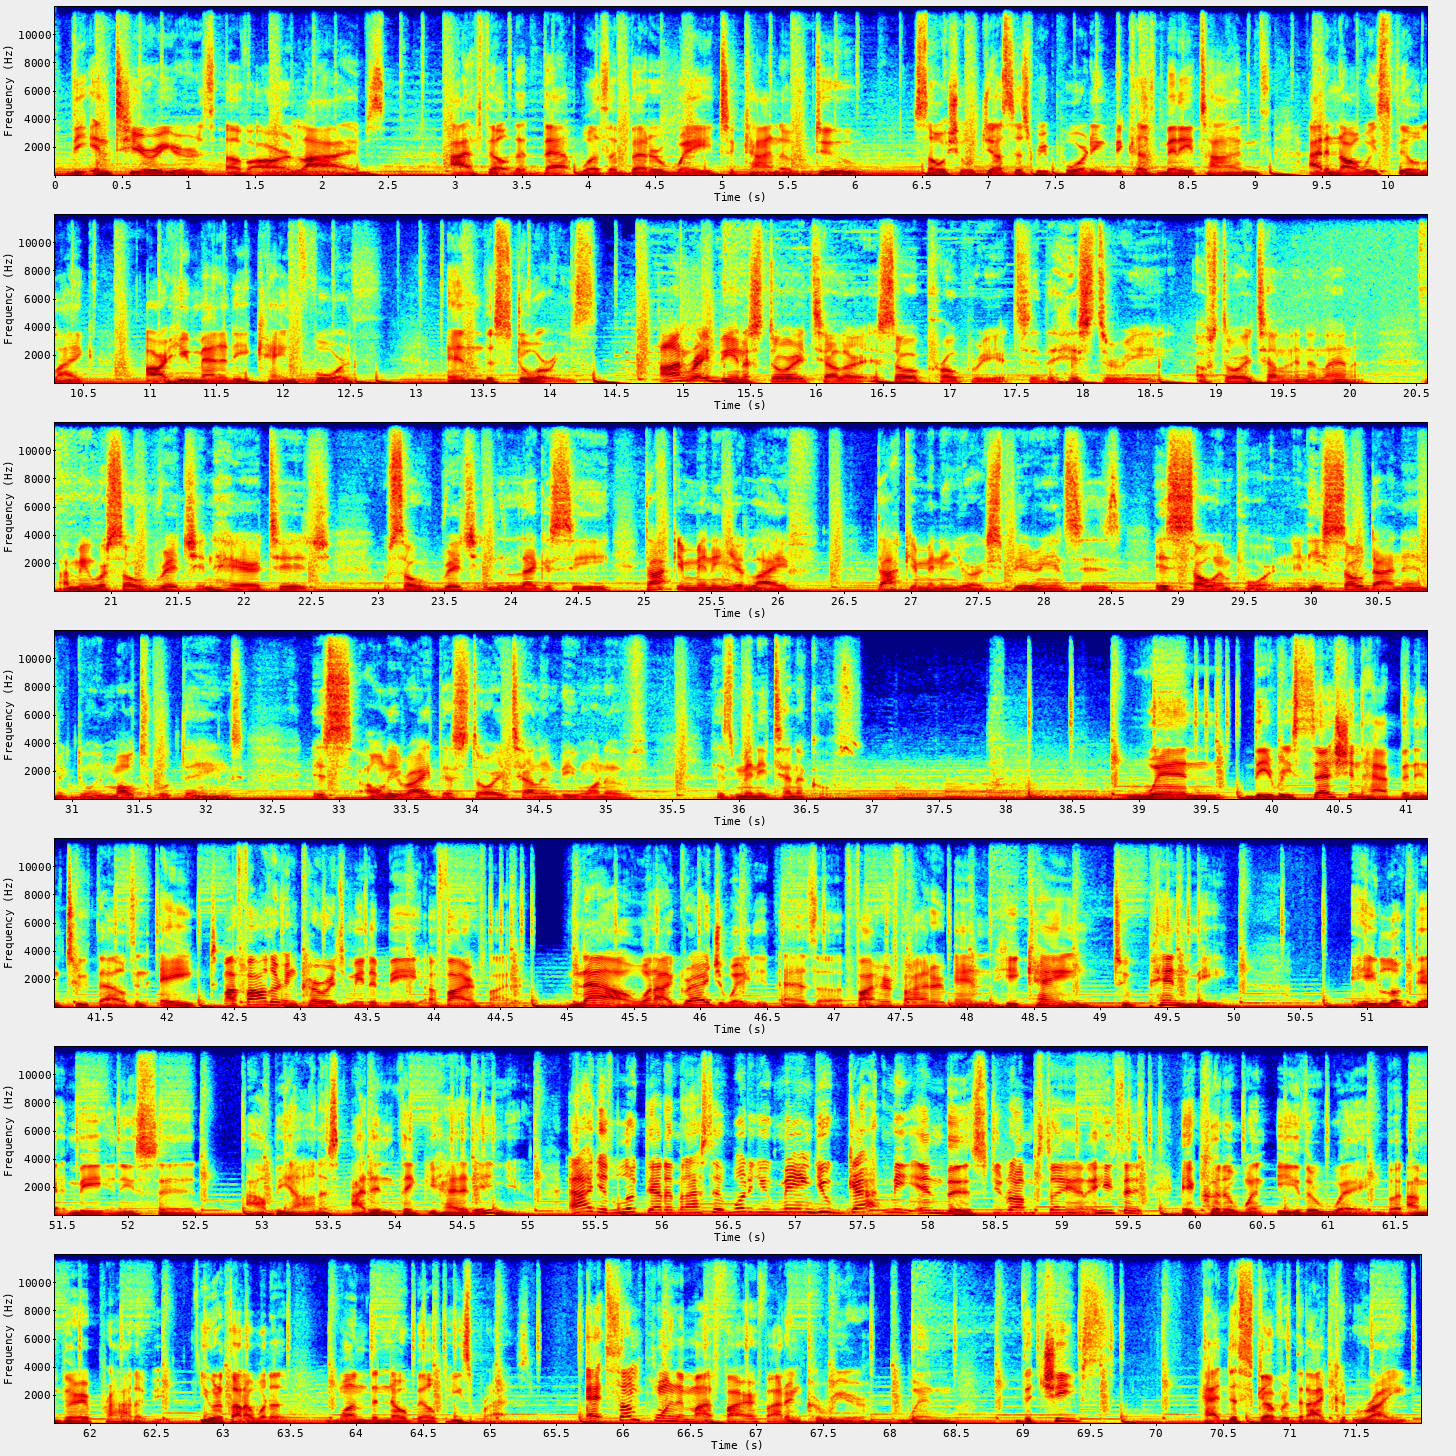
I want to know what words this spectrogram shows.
the interiors of our lives. I felt that that was a better way to kind of do social justice reporting because many times I didn't always feel like our humanity came forth in the stories. Andre being a storyteller is so appropriate to the history of storytelling in Atlanta. I mean, we're so rich in heritage, we're so rich in the legacy. Documenting your life, documenting your experiences is so important. And he's so dynamic, doing multiple things. It's only right that storytelling be one of his many tentacles. When the recession happened in 2008, my father encouraged me to be a firefighter. Now, when I graduated as a firefighter and he came to pin me, he looked at me and he said, I'll be honest, I didn't think you had it in you. And I just looked at him and I said, what do you mean? You got me in this. You know what I'm saying? And he said, it could have went either way, but I'm very proud of you. You would have thought I would have won the Nobel Peace Prize. At some point in my firefighting career, when the chiefs had discovered that I could write,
